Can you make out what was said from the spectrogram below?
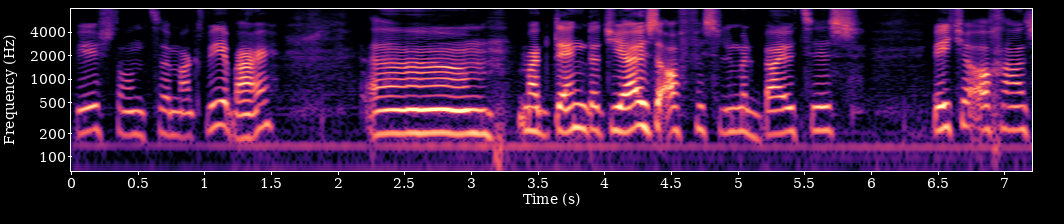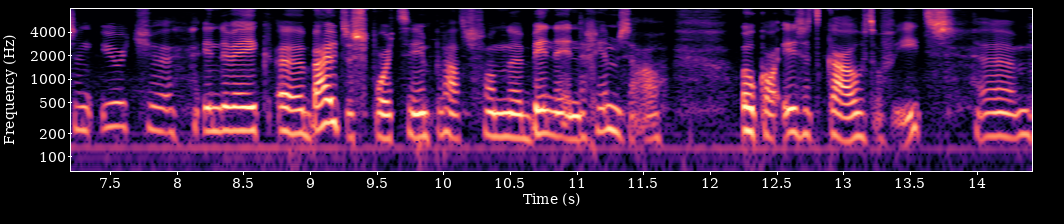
weerstand uh, maakt weerbaar. Um, maar ik denk dat juist de afwisseling met buiten is. Weet je, al gaan ze een uurtje in de week uh, buiten sporten in plaats van binnen in de gymzaal. Ook al is het koud of iets. Um,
